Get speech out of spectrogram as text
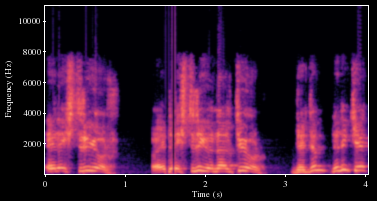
eleştiriyor, eleştiri yöneltiyor dedim. Dedi ki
